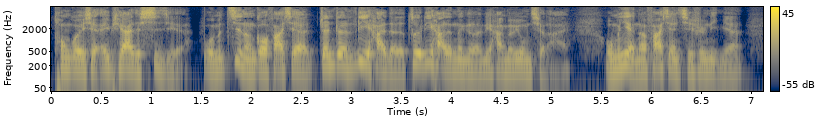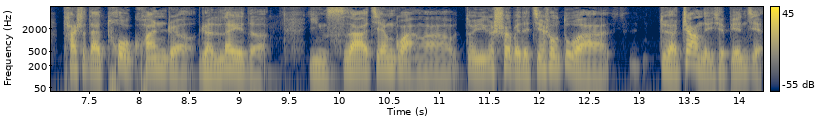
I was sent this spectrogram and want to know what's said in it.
通过一些 API 的细节，我们既能够发现真正厉害的、最厉害的那个能力还没有用起来，我们也能发现其实里面它是在拓宽着人类的隐私啊、监管啊、对于一个设备的接受度啊。对啊，这样的一些边界，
